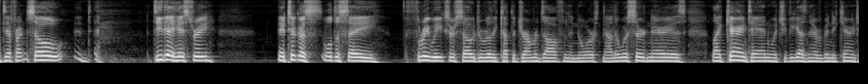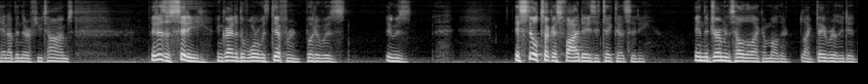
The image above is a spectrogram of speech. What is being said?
different. So, D Day history, it took us, we'll just say, three weeks or so to really cut the Germans off in the north. Now, there were certain areas like Carentan, which, if you guys have never been to Carentan, I've been there a few times. It is a city, and granted, the war was different, but it was, it was, it still took us five days to take that city. And the Germans held it like a mother. Like they really did.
